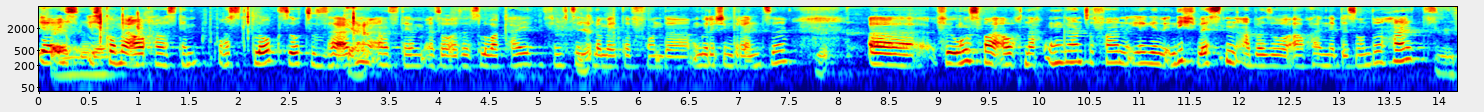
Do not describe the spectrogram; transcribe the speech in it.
Ja, ich, ich, komme auch aus dem Ostblock sozusagen, ja. aus, dem, also aus der Slowakei, 15 ja. Kilometer von der ungarischen Grenze. Ja. Äh, für uns war auch nach Ungarn zu fahren, irgendwie nicht Westen, aber so auch eine Besonderheit. Mhm.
